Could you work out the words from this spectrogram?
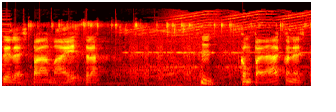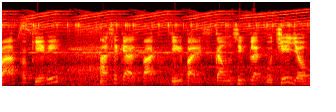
de la espada maestra. Hmm, comparada con la espada Kokiri, hace que la espada Kokiri parezca un simple cuchillo.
